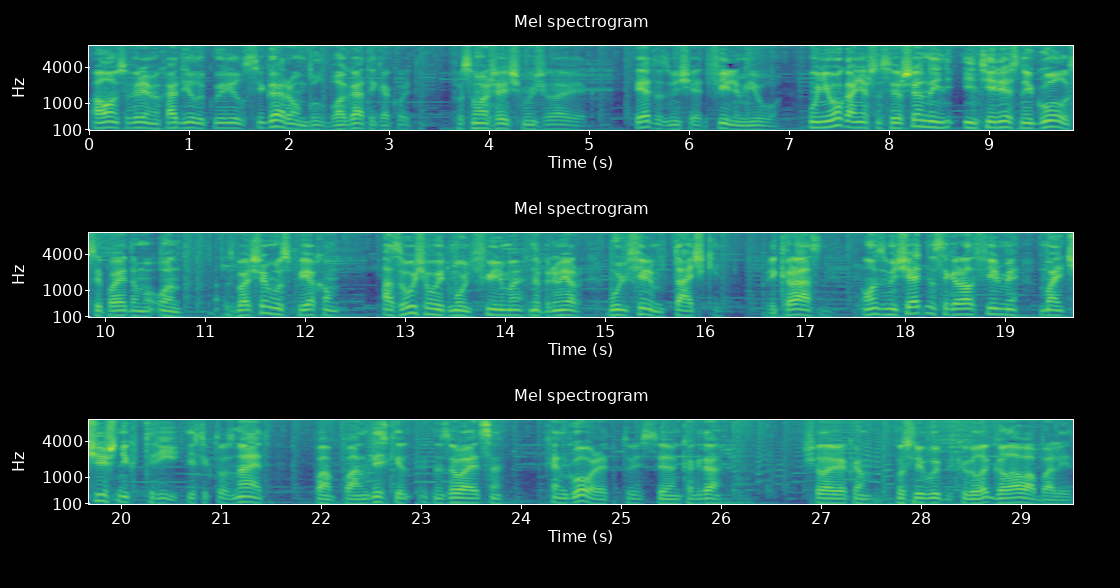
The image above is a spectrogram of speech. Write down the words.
а он все время ходил и курил сигары, он был богатый какой-то, по-сумасшедшему человек. Это замечательный фильм его. У него, конечно, совершенно интересный голос, и поэтому он с большим успехом озвучивает мультфильмы, например, мультфильм «Тачки». Прекрасный. Он замечательно сыграл в фильме «Мальчишник 3». Если кто знает, по- по-английски это называется «hangover», то есть э, когда человеком после выпивки голова болит.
